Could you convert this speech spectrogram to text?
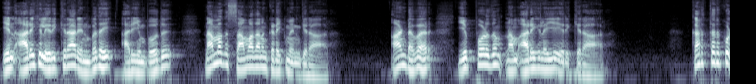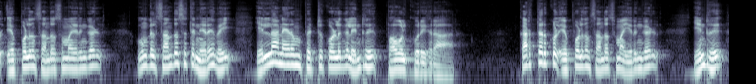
என் அருகில் இருக்கிறார் என்பதை அறியும்போது நமக்கு சமாதானம் கிடைக்கும் என்கிறார். ஆண்டவர் எப்பொழுதும் நம் அருகிலேயே இருக்கிறார். கர்த்தருக்குள் எப்பொழுதும் சந்தோஷமாயிருங்கள். உங்கள் சந்தோஷத்தின் நிறைவை எல்லா நேரமும் பெற்றுக்கொள்ளுங்கள் என்று பவுல் கூறுகிறார். கர்த்தருக்குள் எப்பொழுதும் சந்தோஷமாக இருங்கள் என்று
